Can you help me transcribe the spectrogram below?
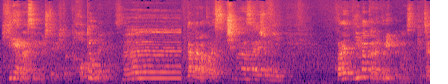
綺麗なスイングしてる人ってほとんどいないんです。だからこれ一番最初にこれ今からグリップ直すとめちゃ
